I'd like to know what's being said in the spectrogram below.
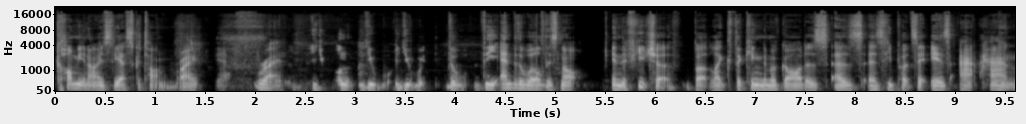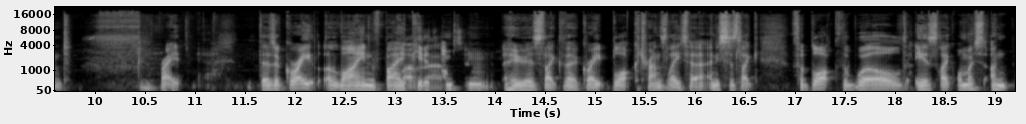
communize the eschaton, right? Yeah, right. You want you you the the end of the world is not in the future, but like the kingdom of God, as as as he puts it, is at hand, right? There's a great line by Love Peter that. Thompson, who is like the great Bloch translator, and he says like for Bloch, the world is like almost un-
